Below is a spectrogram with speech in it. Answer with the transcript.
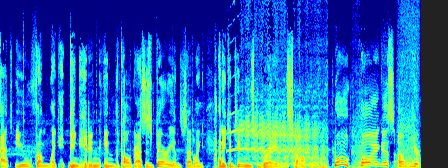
at you from like h- being hidden in the tall grass is very unsettling, and he continues to bray and stomp. Whoa, whoa, Angus! Um, here,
